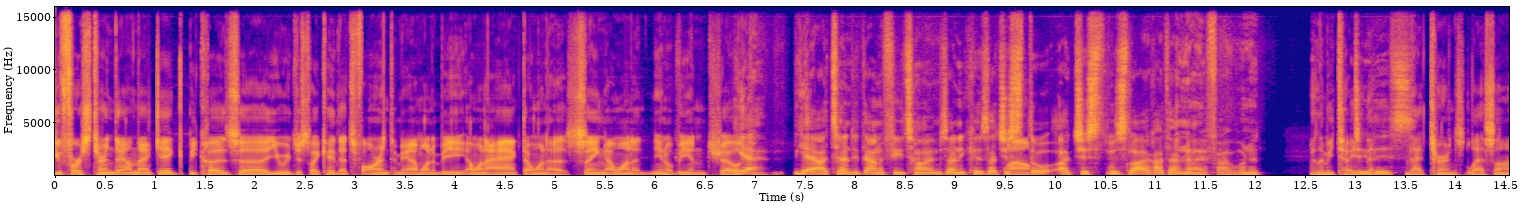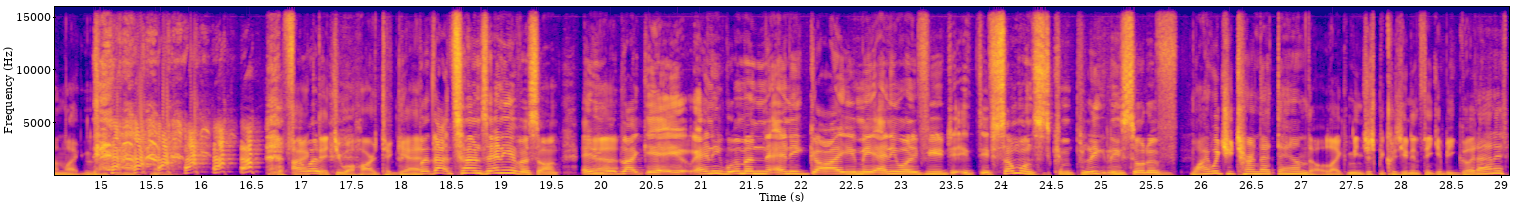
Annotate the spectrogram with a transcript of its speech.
you first turn down that gig because uh, you were just like, "Hey, that's foreign to me. I want to be, I want to act, I want to sing, I want to, you know, be in shows." Yeah, yeah. I turned it down a few times only because I just Wow. thought I just was like, I don't know if I want to. And let me tell you that this? that turns less on like nothing else. the fact will- that you were hard to get. But that turns any of us on. Anyone, Yeah. like any woman, any guy you meet, anyone. If you, if someone's completely sort of, Why would you turn that down though? Like, I mean, just because you didn't think you'd be good at it?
